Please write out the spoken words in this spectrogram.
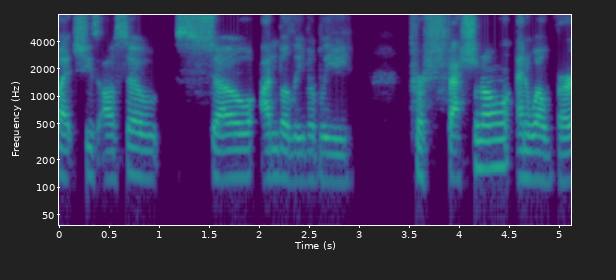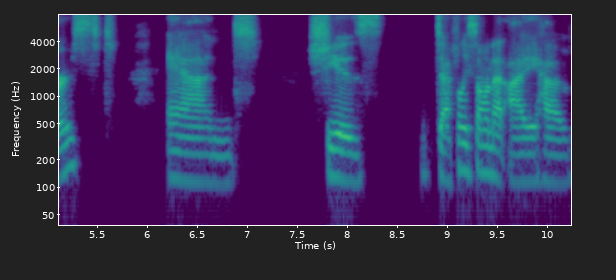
but she's also so unbelievably professional and well versed, and she is definitely someone that I have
